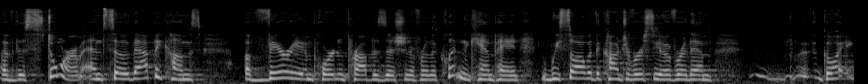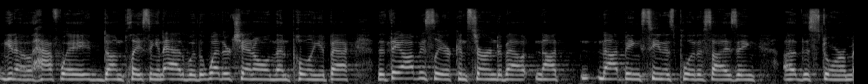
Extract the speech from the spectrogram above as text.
of this storm. And so that becomes a very important proposition for the Clinton campaign. We saw with the controversy over them going, you know, halfway done placing an ad with the Weather Channel and then pulling it back, that they obviously are concerned about not not being seen as politicizing uh, the storm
